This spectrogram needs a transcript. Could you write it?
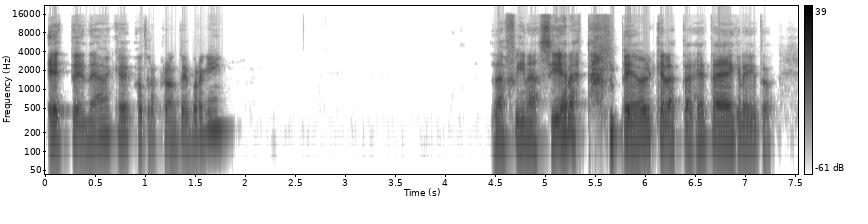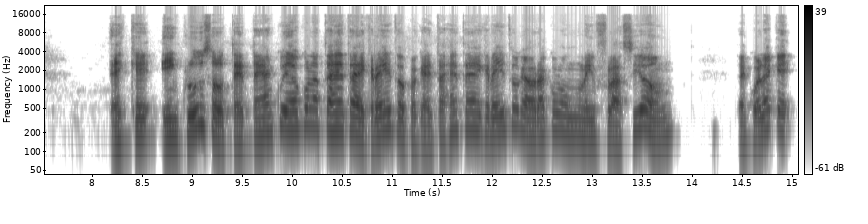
Este, déjame que otra pregunta hay por aquí. La financiera está peor que las tarjetas de crédito es que incluso ustedes tengan cuidado con la tarjeta de crédito, porque hay tarjetas de crédito que ahora con la inflación, recuerda que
